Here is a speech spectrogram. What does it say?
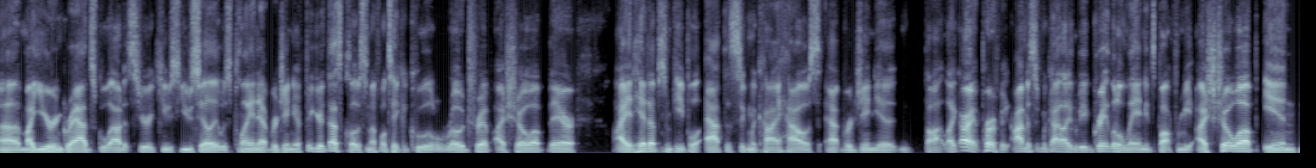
Uh, my year in grad school out at Syracuse, UCLA was playing at Virginia. Figured that's close enough. I'll take a cool little road trip. I show up there. I had hit up some people at the Sigma Chi house at Virginia and thought, like, all right, perfect. I'm a Sigma Chi. Like, it'll be a great little landing spot for me. I show up in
